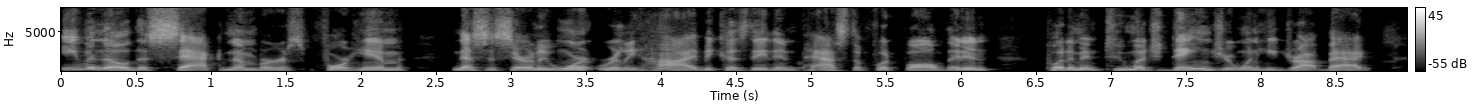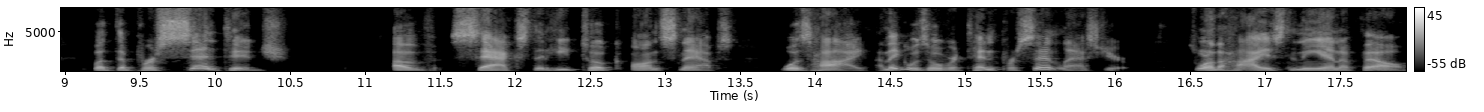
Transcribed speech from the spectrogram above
even though the sack numbers for him necessarily weren't really high because they didn't pass the football, they didn't put him in too much danger when he dropped back, but the percentage of sacks that he took on snaps was high. I think it was over 10% last year. It's one of the highest in the NFL.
